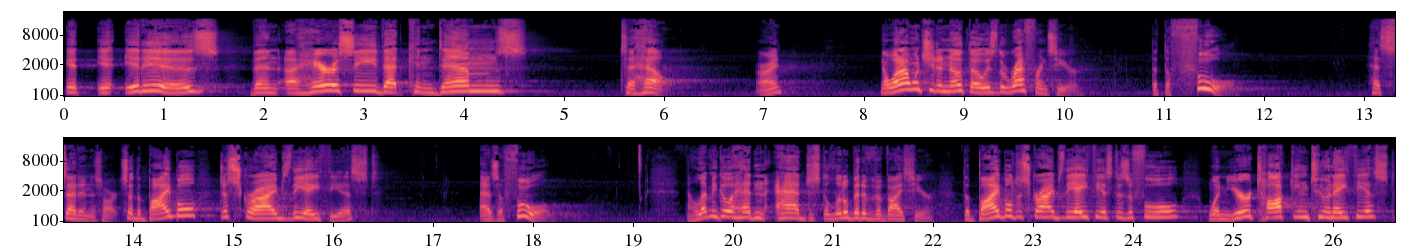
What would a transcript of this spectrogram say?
It, it, it is then a heresy that condemns to hell. All right? Now, what I want you to note, though, is the reference here that the fool has said in his heart. So the Bible describes the atheist as a fool. Now, let me go ahead and add just a little bit of advice here. The Bible describes the atheist as a fool. When you're talking to an atheist,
